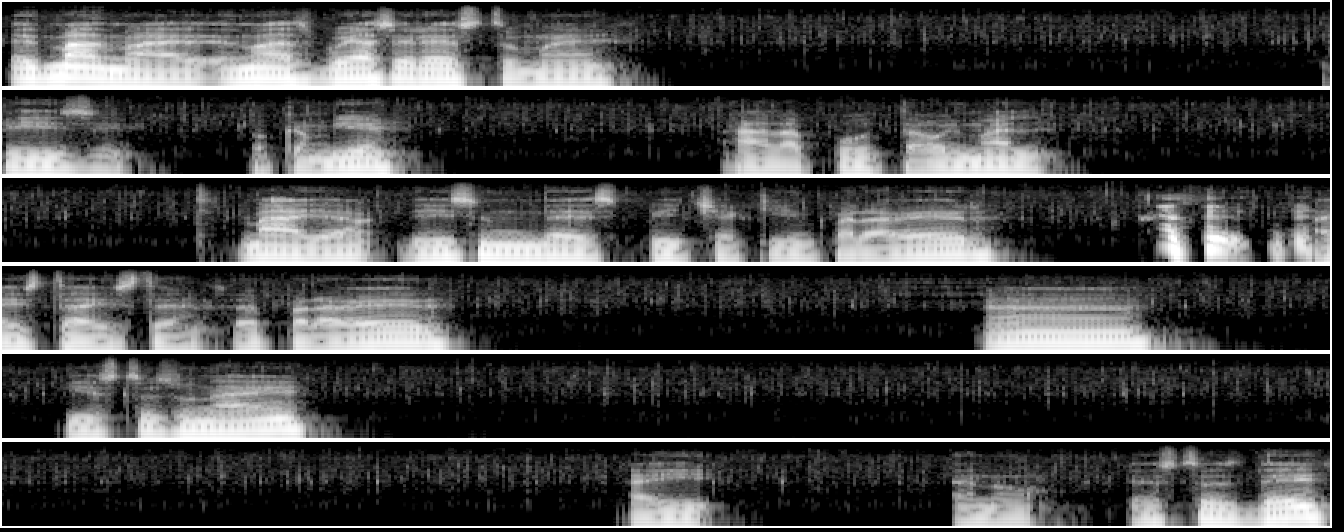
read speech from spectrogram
Es más, mae, es más, voy a hacer esto, mae. ¿Qué hice? Lo cambié. Ah, la puta, voy mal. Ma, ya, ya hice un despiche aquí para ver. Ahí está, ahí está. O sea, para ver. Ah, y esto es una E. Ahí. Ah, no. Esto es D.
